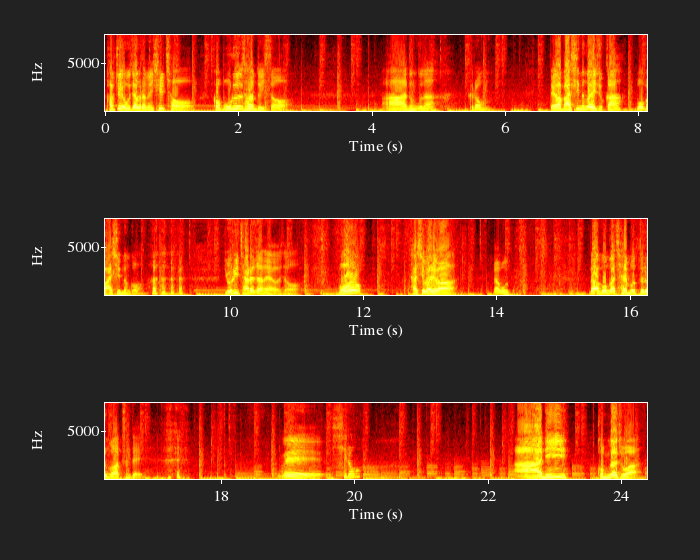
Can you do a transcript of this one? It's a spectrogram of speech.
갑자기 오자 그러면 싫죠. 그거 모르는 사람도 있어. 아, 아는구나. 그럼, 내가 맛있는 거 해줄까? 뭐 맛있는 거? 요리 잘하잖아요, 저. 뭐? 다시 말해봐. 나 뭐, 나 뭔가 잘못 들은 것 같은데. 왜, 싫어? 아니 겁나 좋아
